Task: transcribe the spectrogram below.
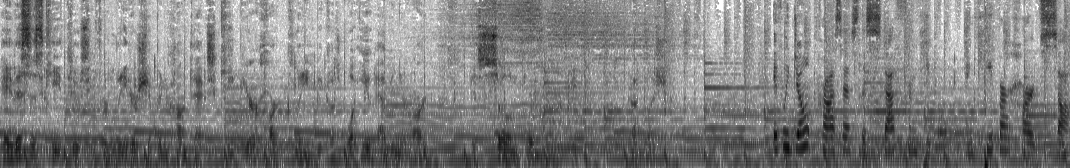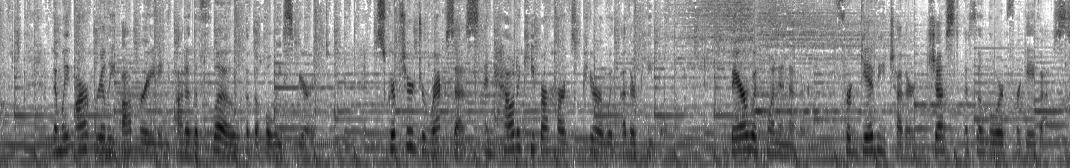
Hey, this is Keith Tusey for Leadership in Context. Keep your heart clean because what you have in your heart is so important to other people. God bless you. If we don't process the stuff from people and keep our hearts soft, then we aren't really operating out of the flow of the Holy Spirit. Scripture directs us in how to keep our hearts pure with other people. Bear with one another. Forgive each other just as the Lord forgave us.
